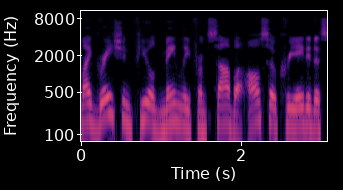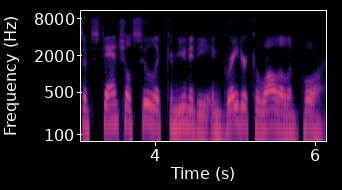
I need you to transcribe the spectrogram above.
Migration fueled mainly from Sabah also created a substantial Sulik community in Greater Kuala Lumpur.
